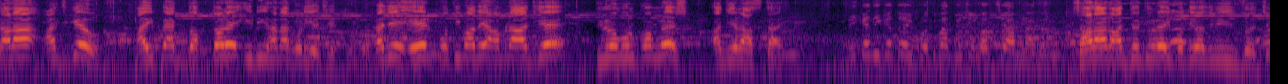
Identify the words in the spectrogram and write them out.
তারা আজকেও আইপ্যাক দপ্তরে ইডি হানা করিয়েছে। কাজে এর প্রতিবাদে আমরা আজকে তৃণমূল কংগ্রেস আজকে রাস্তায়। দিকে দিকে তো এই প্রতিবাদ মিছিল হচ্ছে আপনাদের। সারা রাজ্য জুড়ে এই প্রতিবাদ মিছিল চলছে।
